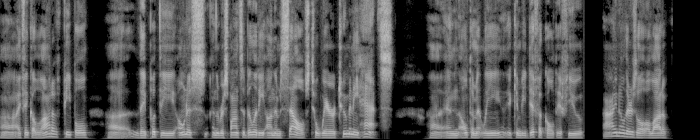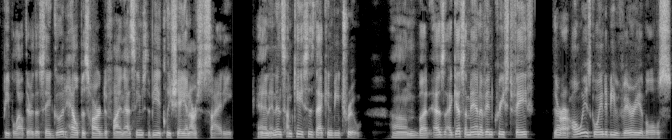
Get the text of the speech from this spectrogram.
Uh, I think a lot of people, uh, they put the onus and the responsibility on themselves to wear too many hats. Uh, and ultimately, it can be difficult if you I know there's a, a, lot of people out there that say good help is hard to find. That seems to be a cliche in our society. And, and in some cases that can be true. Um, but as I guess a man of increased faith, there are always going to be variables.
